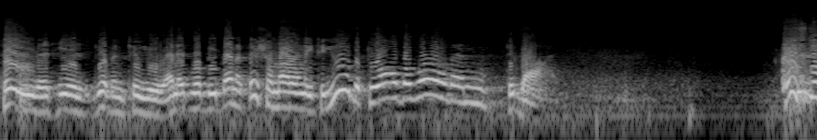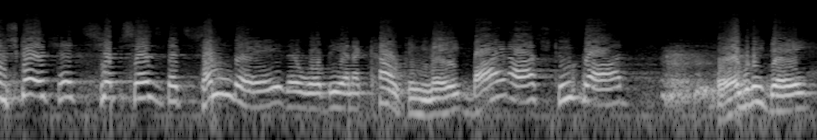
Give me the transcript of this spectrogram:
thing that He has given to you. And it will be beneficial not only to you, but to all the world and to God. Christian stewardship says that someday there will be an accounting made by us to God every day,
